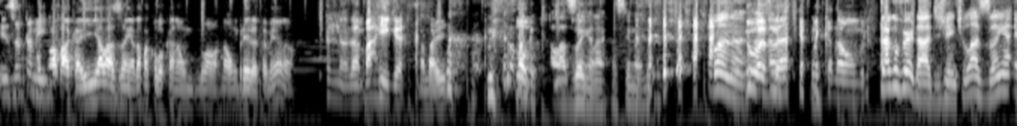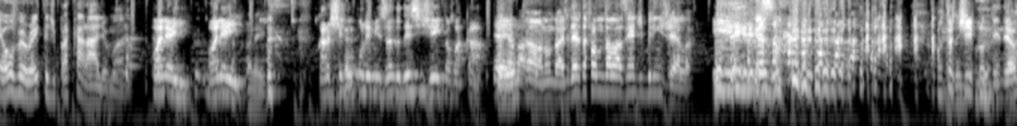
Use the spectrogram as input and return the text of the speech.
Exatamente. Ó, Abaca, e a lasanha? Dá pra colocar na, na, na ombreira também ou não? Não, na barriga. Na barriga? Pô, A lasanha, né? Assim, né? Mano, Duas, eu- né? Uma em cada ombro. trago verdade, gente. Lasanha é overrated pra caralho, mano. olha aí, olha aí. Olha aí. O cara chegou polemizando desse jeito, Abacá. E aí, Abaca? Não, não dá. Ele deve estar falando da lasanha de berinjela. Isso. Outro tipo, entendeu?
